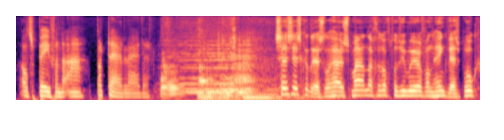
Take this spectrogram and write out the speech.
als PvdA-partijleider. 6 Dresselhuis, maandag het ochtendhumeur van Henk Westbroek.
